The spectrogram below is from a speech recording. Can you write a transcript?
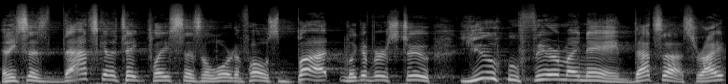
And he says, that's going to take place, says the Lord of hosts. But, look at verse 2 you who fear my name, that's us, right?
